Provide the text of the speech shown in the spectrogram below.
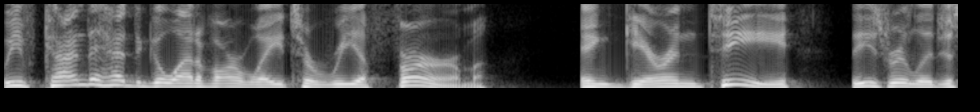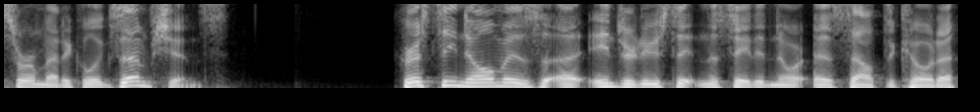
we've kind of had to go out of our way to reaffirm and guarantee these religious or medical exemptions. Kristi Noem has uh, introduced it in the state of North, uh, South Dakota.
